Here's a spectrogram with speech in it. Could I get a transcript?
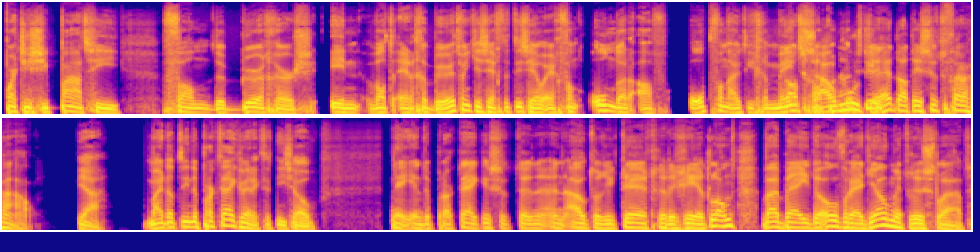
participatie van de burgers in wat er gebeurt? Want je zegt het is heel erg van onderaf op, vanuit die gemeenschap. Dat zou moeten, hè? dat is het verhaal. Ja, maar dat in de praktijk werkt het niet zo. Nee, in de praktijk is het een, een autoritair geregeerd land waarbij de overheid jou met rust laat.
